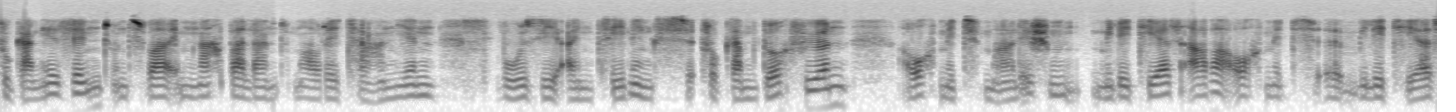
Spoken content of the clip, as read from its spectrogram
zugange sind, und zwar im Nachbarland Mauretanien, wo sie ein Trainingsprogramm durchführen, auch mit malischen Militärs, aber auch mit äh, Militärs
